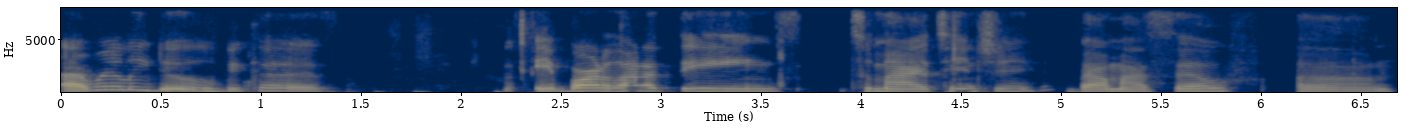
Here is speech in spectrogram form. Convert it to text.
I really do because it brought a lot of things to my attention about myself. Um,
